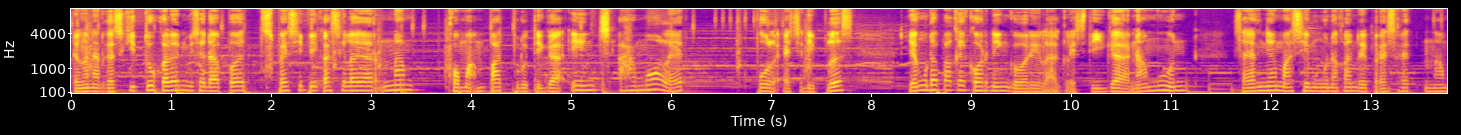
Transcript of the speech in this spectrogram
Dengan harga segitu kalian bisa dapat spesifikasi layar 6,43 inch AMOLED Full HD Plus yang udah pakai Corning Gorilla Glass 3 namun sayangnya masih menggunakan refresh rate 60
